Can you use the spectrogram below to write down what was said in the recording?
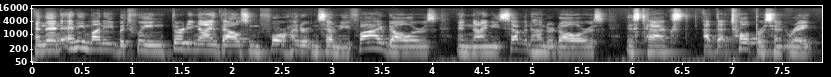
And then any money between $39,475 and $9,700 is taxed at that 12% rate,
